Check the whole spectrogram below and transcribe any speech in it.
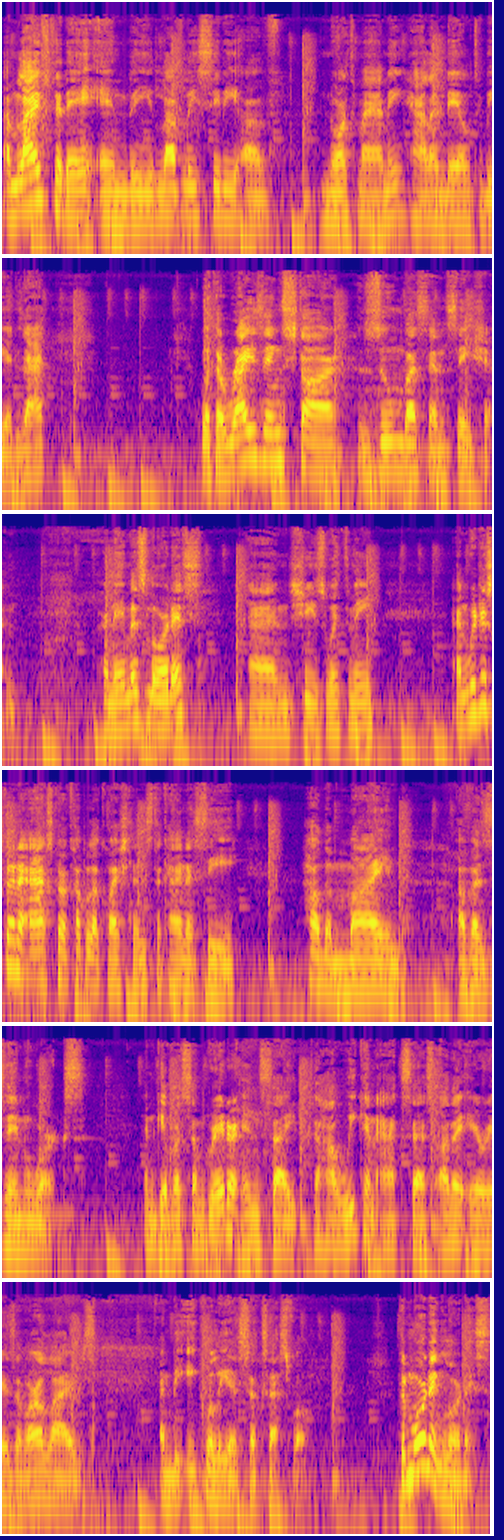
I'm live today in the lovely city of North Miami, Hallandale to be exact, with a rising star Zumba sensation. Her name is Lourdes, and she's with me. And we're just going to ask her a couple of questions to kind of see how the mind of a ZIN works and give us some greater insight to how we can access other areas of our lives and be equally as successful. Good morning, Lourdes.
